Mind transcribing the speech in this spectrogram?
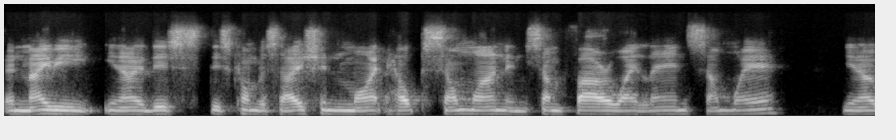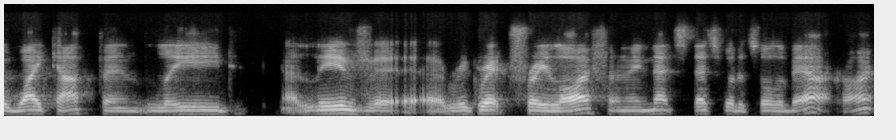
and maybe you know this this conversation might help someone in some faraway land somewhere, you know, wake up and lead, uh, live a, a regret-free life. I mean, that's that's what it's all about, right?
